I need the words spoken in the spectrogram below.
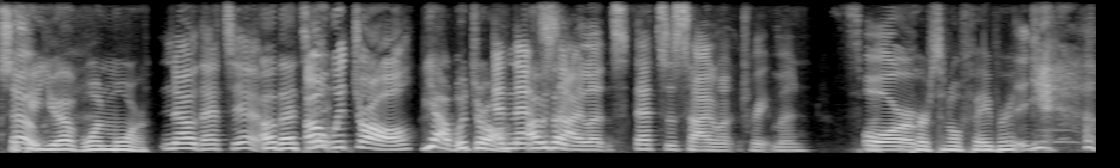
So okay, you have one more. no, that's it. Oh, that's oh it? withdrawal. Yeah, withdrawal. And I that's was like, silence. that's a silent treatment. Or personal favorite. yeah,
